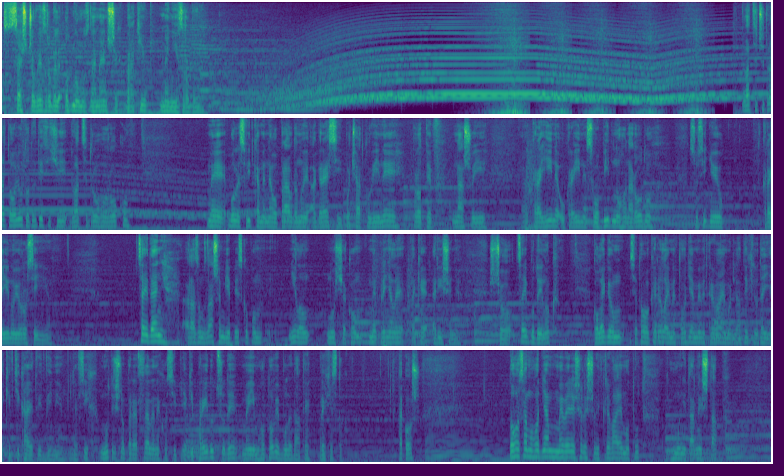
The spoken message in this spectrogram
Все, що ви зробили одному з найменших братів, мені зробили. «24 лютого 2022 року ми були свідками неоправданої агресії початку війни проти нашої е, країни, України, свобідного народу сусідньою країною Росією. Цей день разом з нашим єпископом Нілом Лущаком ми прийняли таке рішення, що цей будинок колегіум святого Кирила і Методія ми відкриваємо для тих людей, які втікають від війни, для всіх внутрішньо переселених осіб, які прийдуть сюди, ми їм готові були дати прихисток. Також того самого дня ми вирішили, що відкриваємо тут гуманітарний штаб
